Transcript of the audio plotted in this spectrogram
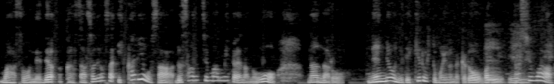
まあそうね。で、なんかさ、それをさ、怒りをさ、ルサンチマンみたいなのを、なんだろう、燃料にできる人もいるんだけど、わうんうん私は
